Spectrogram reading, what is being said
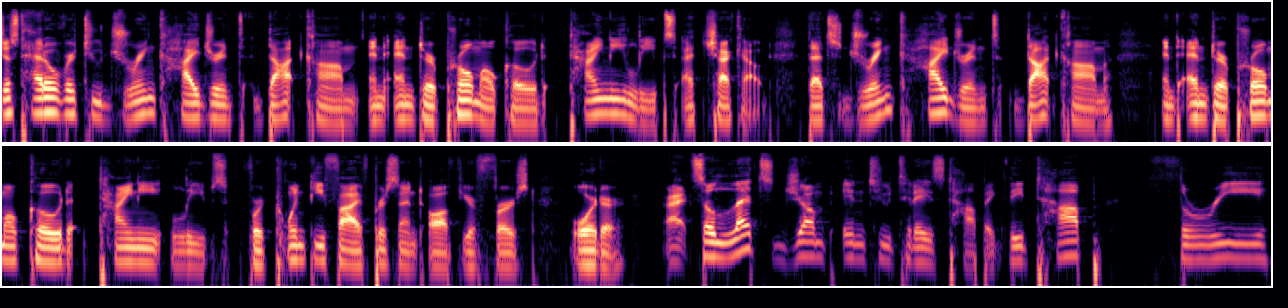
just head over to drinkhydrant.com and enter promo code tinyleaps at checkout. That's drinkhydrant.com and enter promo code tinyleaps for 25% off your first order. All right, so let's jump into today's topic. The top 3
